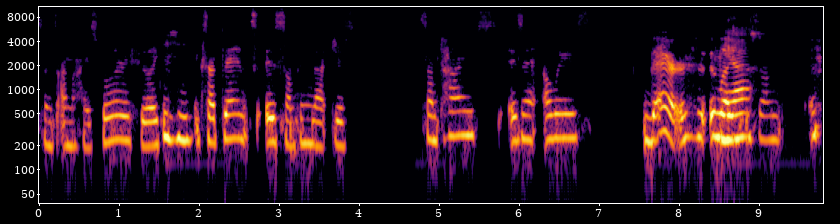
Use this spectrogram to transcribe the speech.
since I'm a high schooler, I feel like mm-hmm. acceptance is something that just sometimes isn't always there. like yeah. some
